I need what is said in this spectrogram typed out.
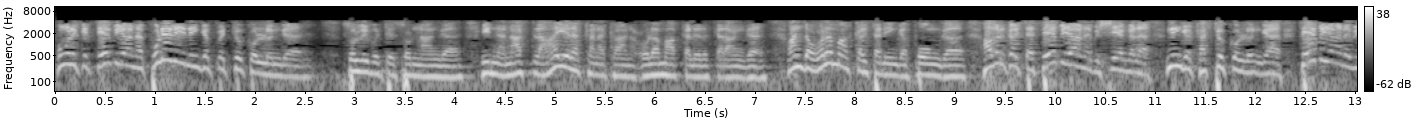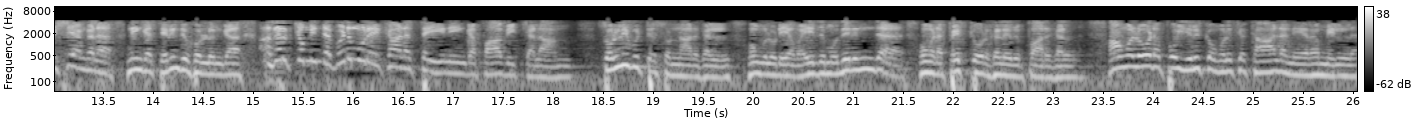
உங்களுக்கு தேவையான குளிரை நீங்க பெற்றுக் கொள்ளுங்க. சொல்லிவிட்டு சொன்னாங்க. இந்த நாட்டில் ஆயிரக்கணக்கான உலமாக்கள் இருக்கிறாங்க. அந்த உலமாக்கள்கிட்ட நீங்க போங்க. அவர்கள்ட்ட தேவையான விஷயங்களை நீங்க கற்றுக்கொள்ளுங்க. தேவையான விஷயங்களை நீங்க தெரிந்து கொள்ளுங்க. அதற்கும் இந்த விடுமுறை காலத்தை நீங்க பாவிக்கலாம். சொல்லிவிட்டு சொன்னார்கள் உங்களுடைய வயது முதிர்ந்த உங்களோட பெற்றோர்கள் இருப்பார்கள். அவங்களோட போய் இருக்க உங்களுக்கு கால நேரம் இல்லை.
